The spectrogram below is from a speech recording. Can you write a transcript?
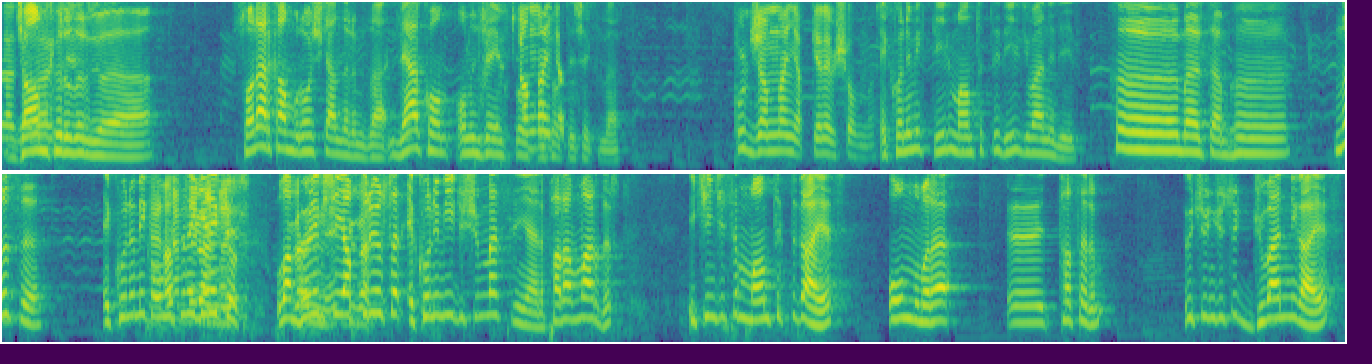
Hala Cam diyorlar ki, kırılır diyor ya. Soner Kambur hoş geldin aramıza. Leakon 10. ayın kutlu olsun. Camdan Çok yap. teşekkürler. Full camdan yap gene bir şey olmaz. Ekonomik değil, mantıklı değil, güvenli değil. Hı Meltem hı. Nasıl? Ekonomik olmasına güvenli. gerek yok. Ulan böyle bir şey güven. yaptırıyorsan ekonomiyi düşünmezsin yani. Param vardır. İkincisi mantıklı gayet. 10 numara e, tasarım. Üçüncüsü güvenli gayet.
